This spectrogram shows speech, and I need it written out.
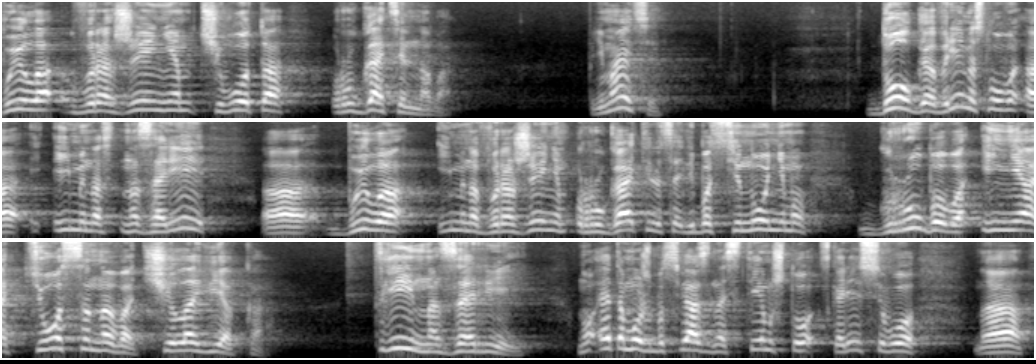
было выражением чего-то ругательного. Понимаете? Долгое время слово а, именно Назарей а, было именно выражением ругательства, либо синонимом грубого и неотесанного человека. Ты Назарей. Но это может быть связано с тем, что, скорее всего, а,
